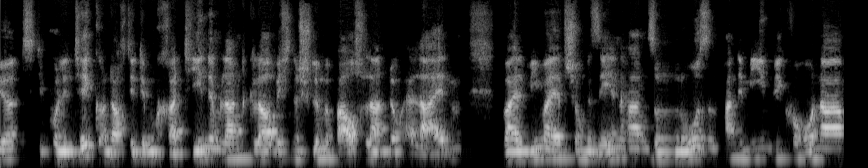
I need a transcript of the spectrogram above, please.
wird die Politik und auch die Demokratie in dem Land, glaube ich, eine schlimme Bauchlandung erleiden, weil, wie wir jetzt schon gesehen haben, so Nosen, Pandemien wie Corona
